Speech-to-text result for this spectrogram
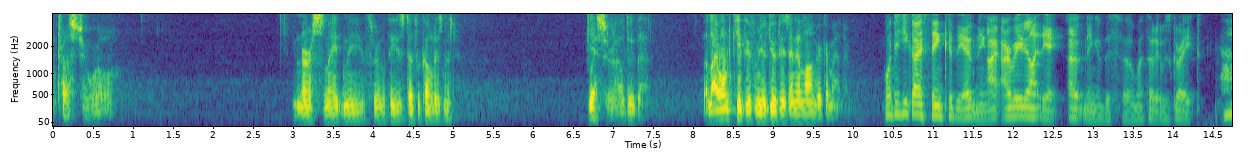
trust you will. Nursemaid me through these difficulties, mister? Yes, sir, I'll do that. Then I won't keep you from your duties any longer, Commander. What did you guys think of the opening? I, I really like the opening of this film. I thought it was great.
